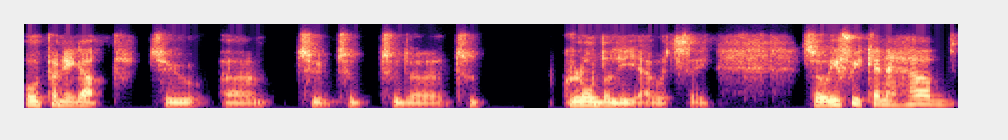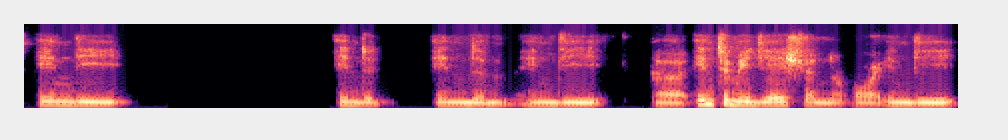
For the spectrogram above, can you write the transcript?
opening up to um, to to to the to globally, I would say. So if we can help in the in the in the in the uh, intermediation or in the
